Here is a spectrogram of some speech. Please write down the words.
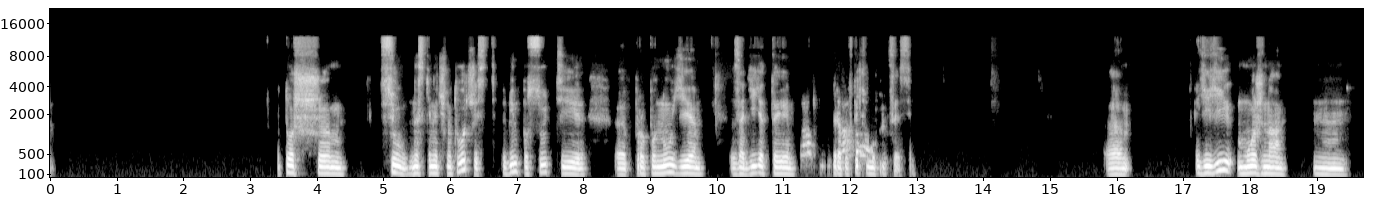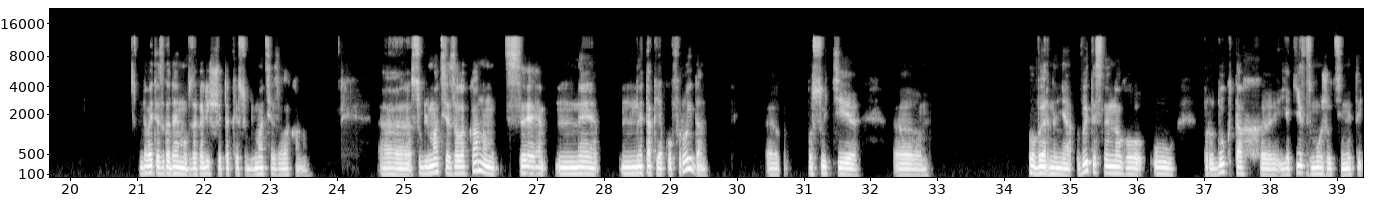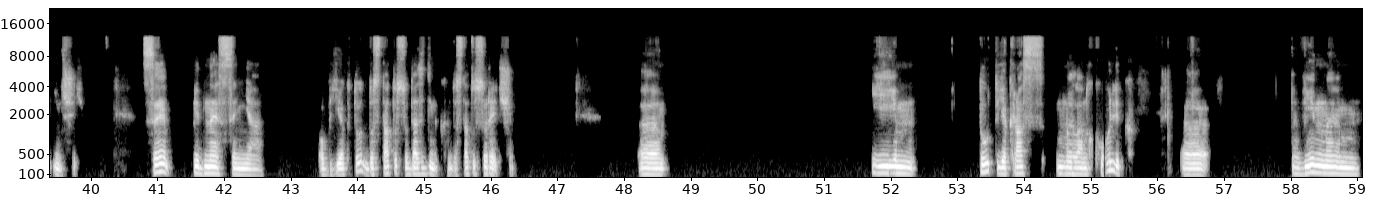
Тож ем, цю нескінченну творчість він по суті е, пропонує задіяти в терапевтичному процесі. Ем, Її можна. Давайте згадаємо взагалі, що таке сублімація за лаканом. Е, Сублімація за лаканом це не, не так, як у Фройда, е, по суті, е, повернення витисненого у продуктах, які зможе оцінити інший. Це піднесення об'єкту до статусу даздінг, до статусу речі. І тут якраз меланхолік, е, він ем,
